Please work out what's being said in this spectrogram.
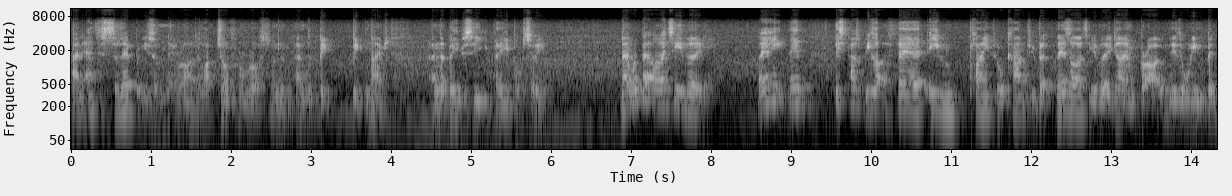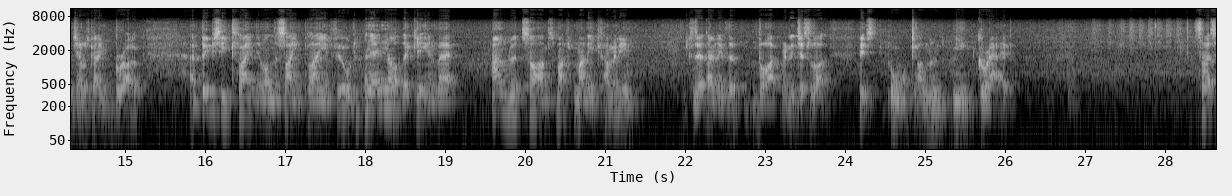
And it had the celebrities on there, right? Like Jonathan Ross and, and the big big names. And the BBC people, see? Now what about ITV? They they, this is supposed to be like a fair, even playing field country, but there's ITV going broke, there's all independent channels going broke, and BBC claim they're on the same playing field, and they're not, they're getting about 100 times much money coming in, because they don't have the vibrant, they're just like, it's all government grab. So it's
